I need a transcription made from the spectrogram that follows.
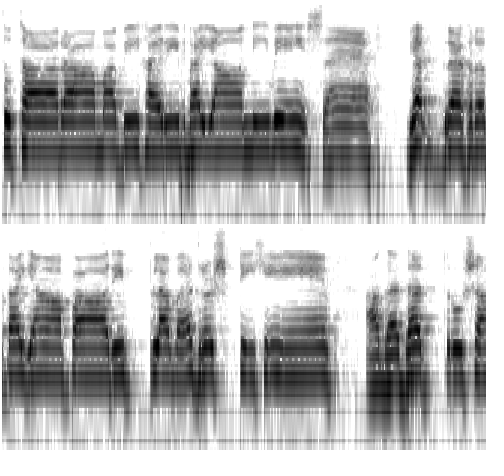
सुतारामभिहरिभयानिवेश व्यग्रहृतया पारिप्लवदृष्टिः अगधतृषा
